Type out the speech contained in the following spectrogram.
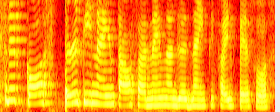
8 Flip cost 39,995 pesos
